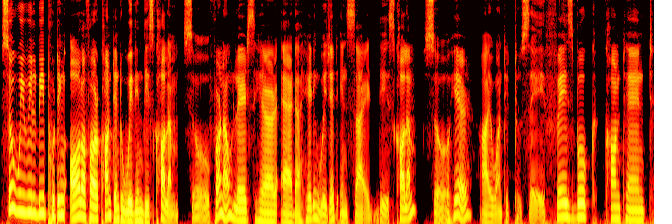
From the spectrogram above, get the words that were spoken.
So we will be putting all of our content within this column. So for now let's here add a heading widget inside this column. So here I wanted to say Facebook content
